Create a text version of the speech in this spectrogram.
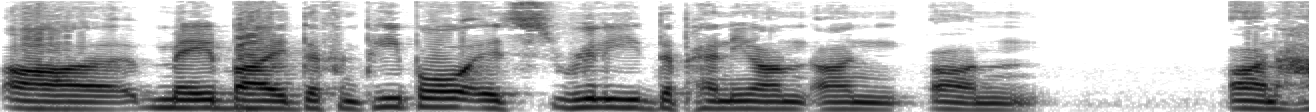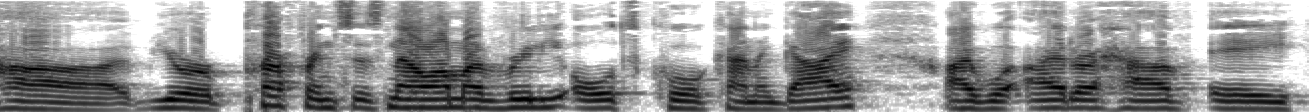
uh, made by different people. It's really depending on on on on how your preferences. Now, I'm a really old school kind of guy. I will either have a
